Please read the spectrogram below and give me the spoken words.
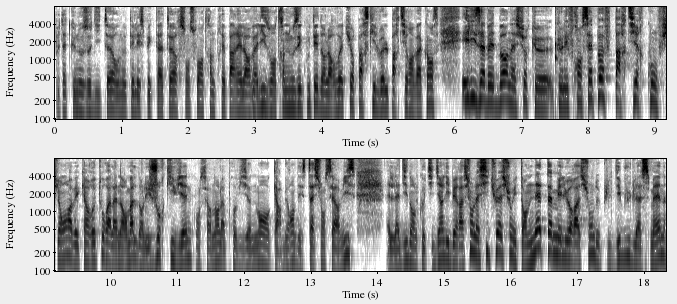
peut-être que nos auditeurs ou nos téléspectateurs sont soit en train de préparer leur valise ou en train de nous écouter dans leur voiture parce qu'ils veulent partir en vacances. Elisabeth Borne assure que, que les Français peuvent partir confiants avec un retour à la normale dans les jours qui viennent concernant l'approvisionnement en carburant des stations-service. Elle l'a dit dans le quotidien Libération. La situation est en nette amélioration depuis le début de la semaine.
